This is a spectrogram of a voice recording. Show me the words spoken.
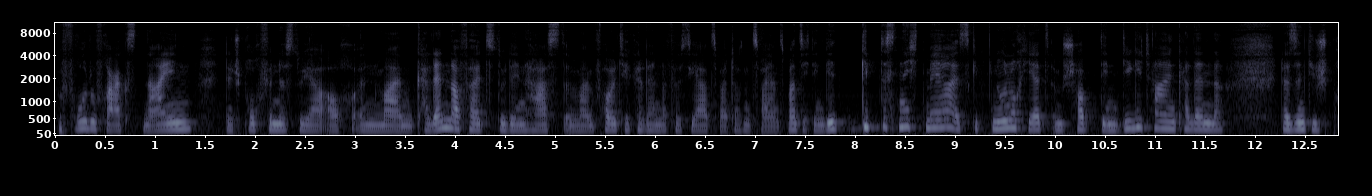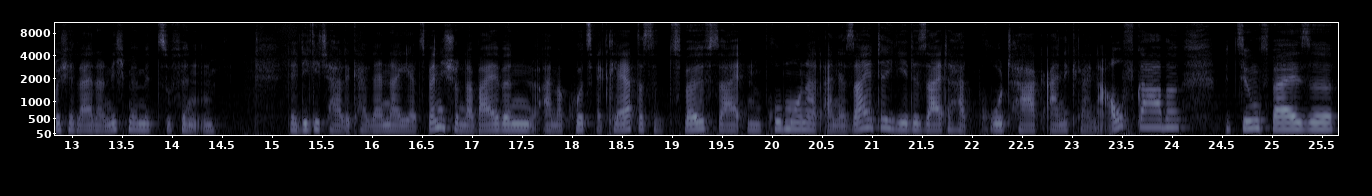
Bevor du fragst Nein, den Spruch findest du ja auch in meinem Kalender, falls du den hast, in meinem Faultierkalender fürs Jahr 2022. Den gibt es nicht mehr, es gibt nur noch noch jetzt im Shop den digitalen Kalender. Da sind die Sprüche leider nicht mehr mitzufinden. Der digitale Kalender jetzt, wenn ich schon dabei bin, einmal kurz erklärt, das sind zwölf Seiten pro Monat eine Seite. Jede Seite hat pro Tag eine kleine Aufgabe, beziehungsweise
